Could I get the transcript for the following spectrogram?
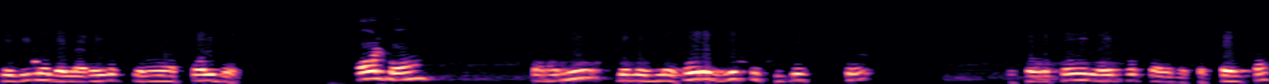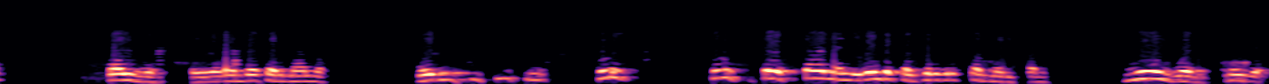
que vino de la red que se llamaba Polvo. Polvo. Para mí, de los mejores grupos que yo escuché, sobre todo en la época de los 70, Polvo, que eran dos hermanos. Buenísimo. Todos, todos estaban al nivel de cualquier grupo americano. Muy bueno, muy bueno.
